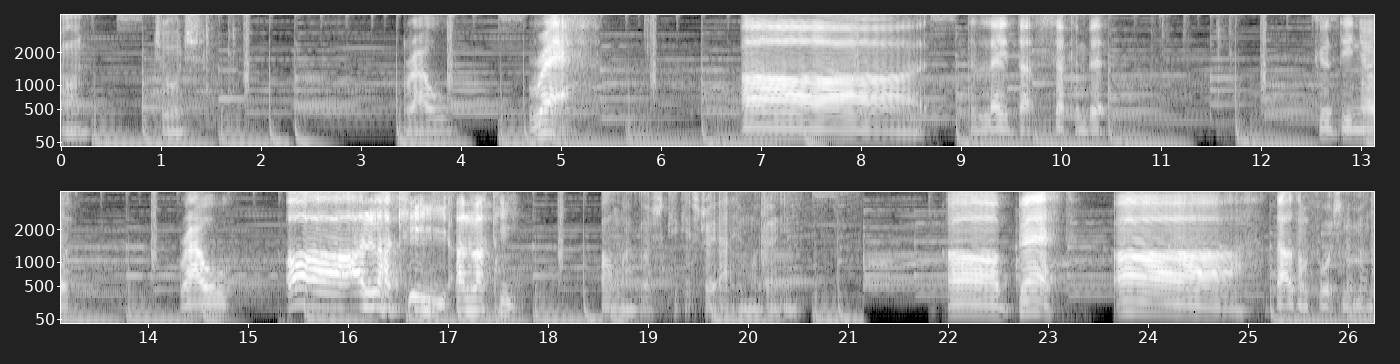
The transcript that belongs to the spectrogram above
Go on. George. Raul. Ref. Ah. Delayed that second bit. Good Dino. Raul. Oh, unlucky. Unlucky. Oh my gosh, kick it straight at him, why don't you? Oh, best. Ah, oh, that was unfortunate, man.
